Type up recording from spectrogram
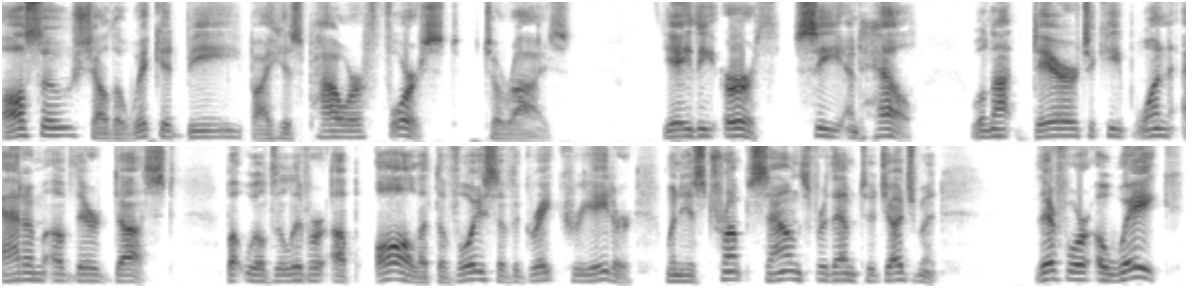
also shall the wicked be by his power forced to rise. Yea, the earth, sea, and hell will not dare to keep one atom of their dust, but will deliver up all at the voice of the great Creator when his trump sounds for them to judgment. Therefore awake,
